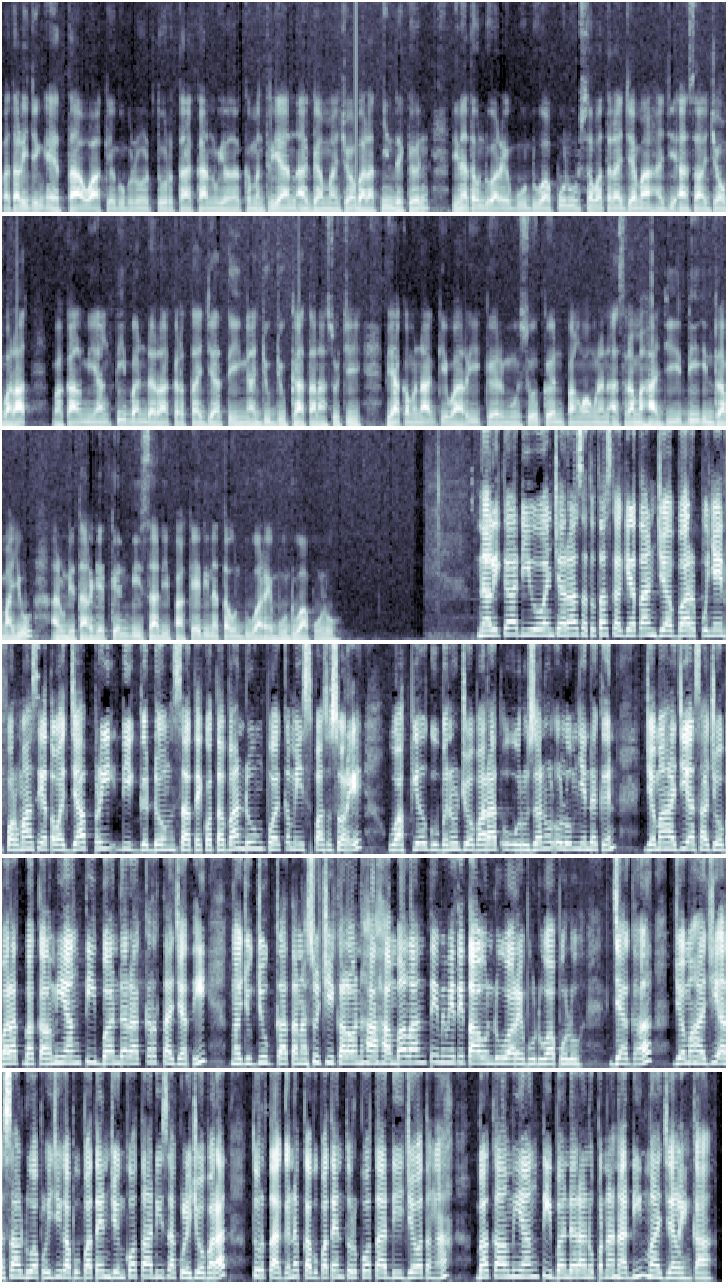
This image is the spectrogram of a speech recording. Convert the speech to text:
Patalijing eta Wakil Gubernur Turta Kanwil Kementerian Agama Jawa Barat nyindeken dina tahun 2020 sawatara jamaah haji asal Jawa Barat bakal miang ti Bandara Kertajati ngajuk ka Tanah Suci. Pihak Kemenag kiwari keur ngusulkeun pangwangunan asrama haji di Indramayu anu ditargetkeun bisa dipakai dina tahun 2020. Nalika diwawancara satu tas kegiatan Jabar punya informasi atau Japri di Gedung Sate Kota Bandung poe Kemis pas sore, Wakil Gubernur Jawa Barat UU Ruzanul Ulum nyendekeun jamaah haji asal Jawa Barat bakal miang ti Bandara Kertajati ngajugjug ka Tanah Suci kalawan hahambalan tim mimiti tahun 2020 jaga jamaah haji asal 20 kabupaten jeung kota di Sakule Jawa Barat turta genep kabupaten tur kota di Jawa Tengah bakal miang ti bandara anu pernah di Majalengka.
